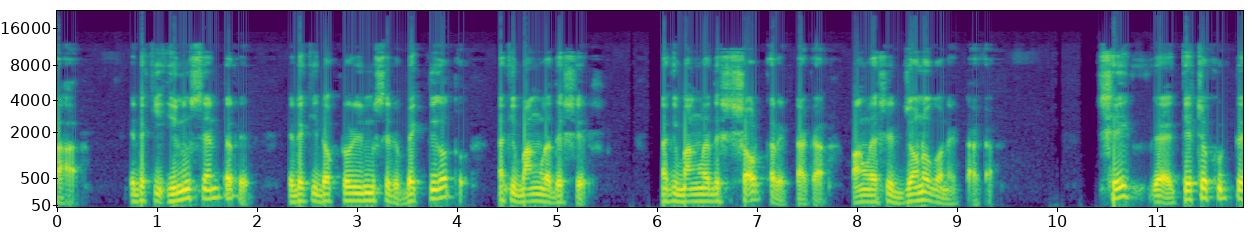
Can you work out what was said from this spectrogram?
কার? এটা কি ইনুস সেন্টারের? এটা কি ডক্টর ইনুসের ব্যক্তিগত নাকি বাংলাদেশের? নাকি বাংলাদেশ সরকারের টাকা, বাংলাদেশের জনগণের টাকা? সেই কেঁচো খুঁড়তে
